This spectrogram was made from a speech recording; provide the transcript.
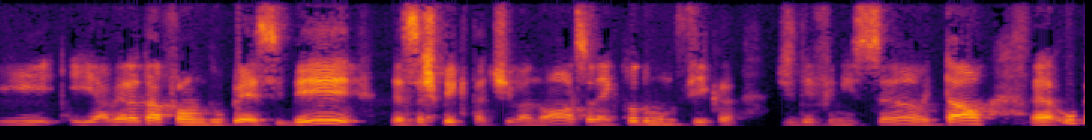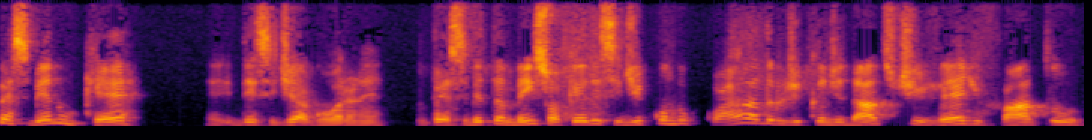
E, e a Vera está falando do PSB, dessa expectativa nossa, né, que todo mundo fica de definição e tal. É, o PSB não quer é, decidir agora, né? O PSB também só quer decidir quando o quadro de candidatos estiver de fato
